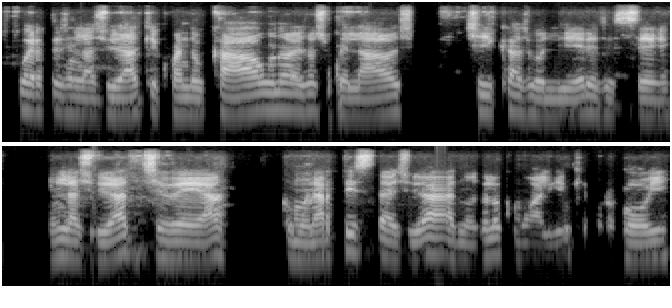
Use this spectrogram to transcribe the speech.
fuertes en la ciudad, que cuando cada uno de esos pelados, chicas o líderes esté en la ciudad, se vea como un artista de ciudad, no solo como alguien que por hobby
